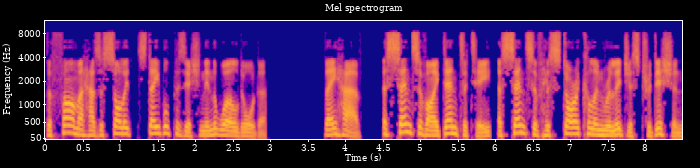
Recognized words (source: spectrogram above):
The farmer has a solid, stable position in the world order. They have a sense of identity, a sense of historical and religious tradition,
